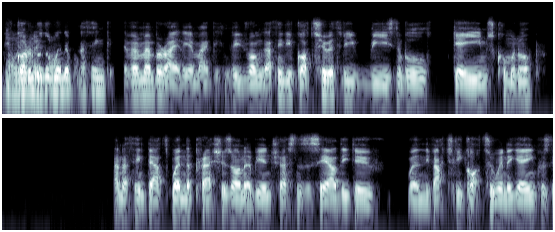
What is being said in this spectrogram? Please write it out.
They've Oh, got another winner. I think if I remember rightly, I might be completely wrong. I think they've got two or three reasonable games coming up, and I think that's when the pressure's on. It'll be interesting to see how they do when they've actually got to win a game because,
